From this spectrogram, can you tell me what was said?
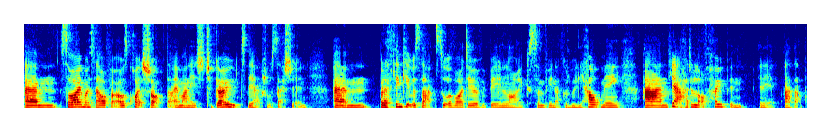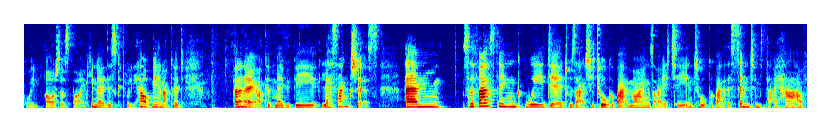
Um, so I myself I was quite shocked that I managed to go to the actual session. Um, but I think it was that sort of idea of it being like something that could really help me and yeah I had a lot of hope in, in it at that point. I was just like you know this could really help me and I could I don't know I could maybe be less anxious. Um, so the first thing we did was actually talk about my anxiety and talk about the symptoms that I have.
